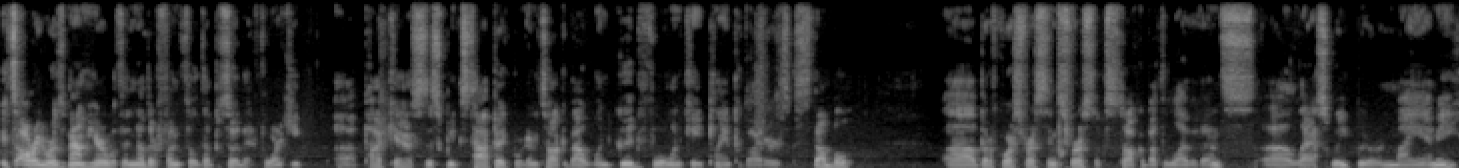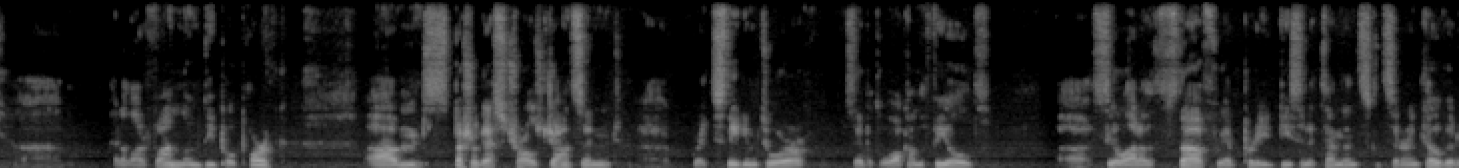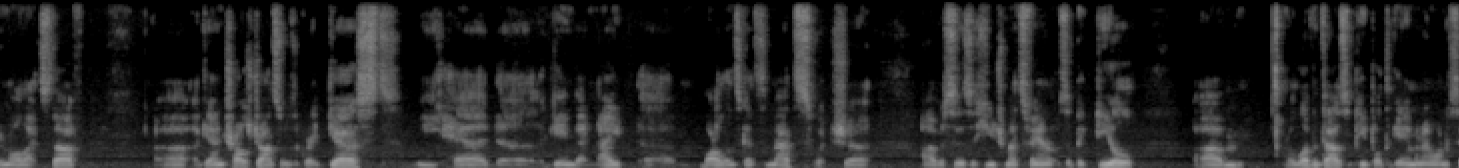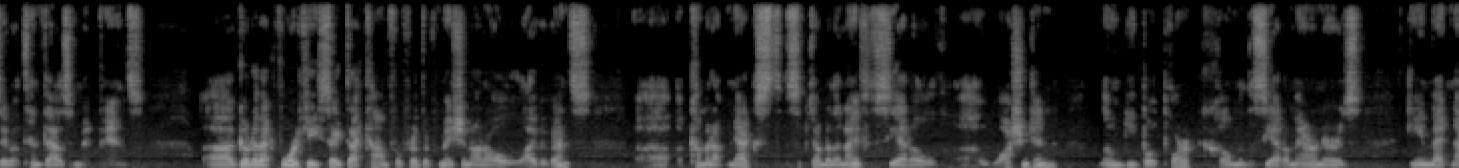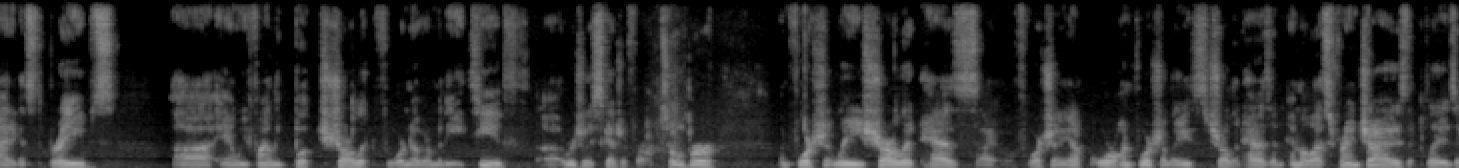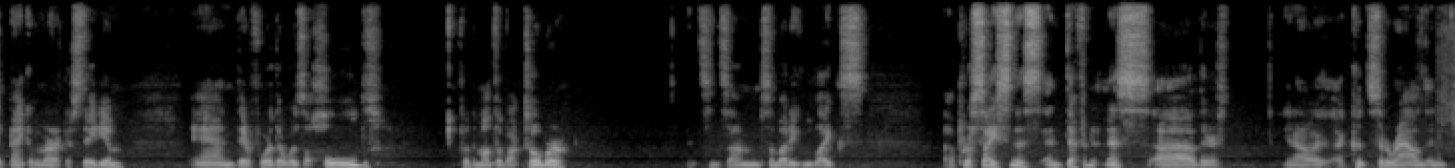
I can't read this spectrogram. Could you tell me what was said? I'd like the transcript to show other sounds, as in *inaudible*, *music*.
It's Ari Rosenbaum here with another fun-filled episode of that 401k uh, podcast. This week's topic, we're going to talk about when good 401k plan providers stumble. Uh, but of course, first things first, let's talk about the live events. Uh, last week, we were in Miami. Uh, had a lot of fun, loanDepot Park. Um, special guest Charles Johnson, uh, great stadium tour. Was able to walk on the field, uh, see a lot of stuff. We had pretty decent attendance considering COVID and all that stuff. Uh, again, Charles Johnson was a great guest. We had uh, a game that night, uh, Marlins against the Mets, which uh, obviously is a huge Mets fan, it was a big deal. Um, 11,000 people at the game, and I want to say about 10,000 Met fans. Uh, go to that 4ksite.com for further information on all live events. Uh, coming up next, September the 9th, Seattle, Washington, loanDepot Park, home of the Seattle Mariners. Game that night against the Braves. Uh, and we finally booked Charlotte for November the 18th, uh, originally scheduled for October. Unfortunately, Charlotte has, uh, fortunately or unfortunately, Charlotte has an MLS franchise that plays at Bank of America Stadium, and therefore there was a hold for the month of October. And since I'm somebody who likes uh, preciseness and definiteness, uh, there's, you know, I, I couldn't sit around and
